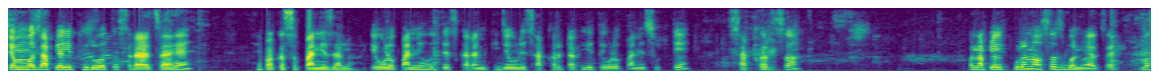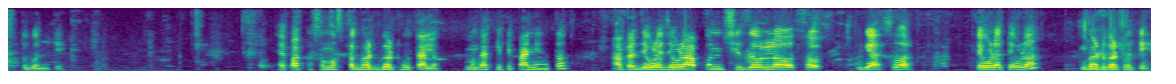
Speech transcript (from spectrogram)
चम्मच आपल्याला फिरवतच राहायचं आहे. हे पा कसं पाणी झालं. एवढं पाणी होतेच कारण की जेवढी साखर टाकली तेवढं पाणी सुटते साखरचं. पण आपल्याला पुरण असंच बनवायचं आहे मस्त बनते. हे पा कसं मस्त घटघट होत आलं. मग किती पाणी होतं? आता जेवढं जेवढं आपण शिजवलं असं गॅसवर तेवढं तेवढं घटघट होते.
